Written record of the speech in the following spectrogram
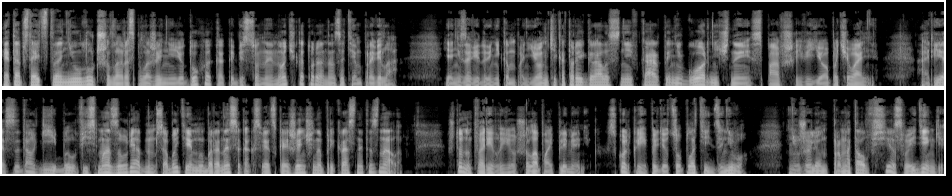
Это обстоятельство не улучшило расположение ее духа, как и бессонная ночь, которую она затем провела. Я не завидую ни компаньонке, которая играла с ней в карты, ни горничной, спавшей в ее опочивальне. Арест за долги был весьма заурядным событием, и баронесса, как светская женщина, прекрасно это знала. Что натворил ее шалопай-племянник? Сколько ей придется уплатить за него? Неужели он промотал все свои деньги?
